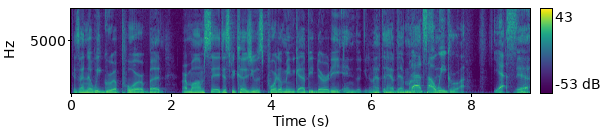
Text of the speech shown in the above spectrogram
Because I know we grew up poor, but our mom said, just because you was poor don't mean you gotta be dirty and you don't have to have that money. That's how we grew up. Yes. Yeah.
